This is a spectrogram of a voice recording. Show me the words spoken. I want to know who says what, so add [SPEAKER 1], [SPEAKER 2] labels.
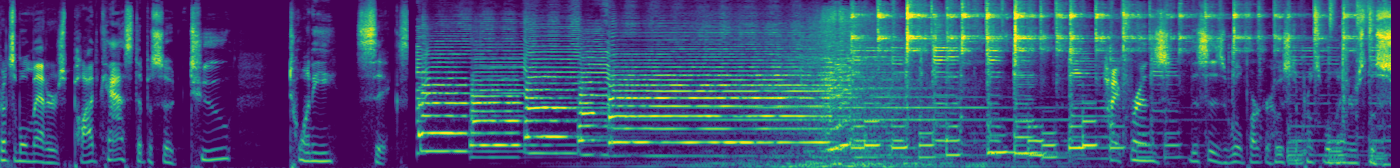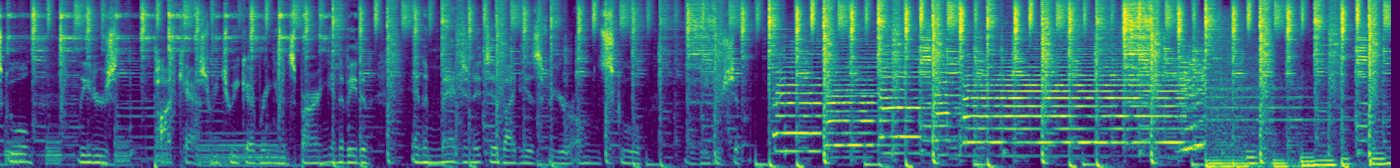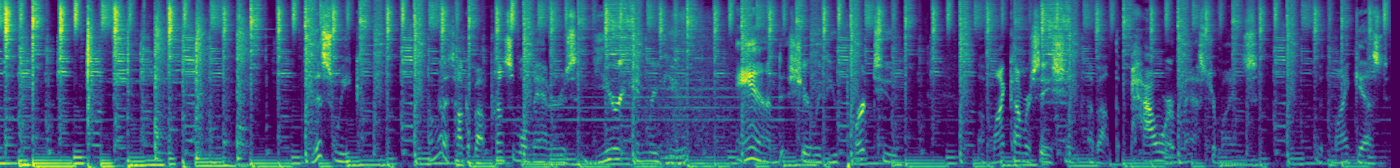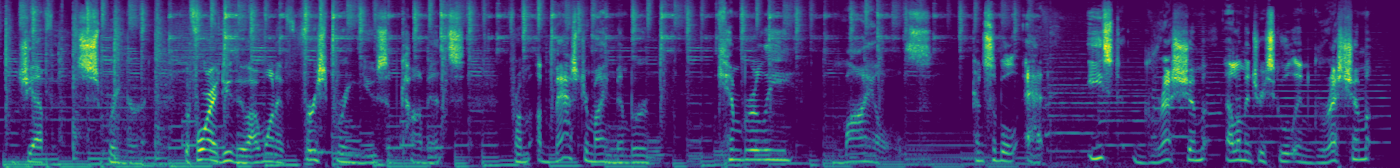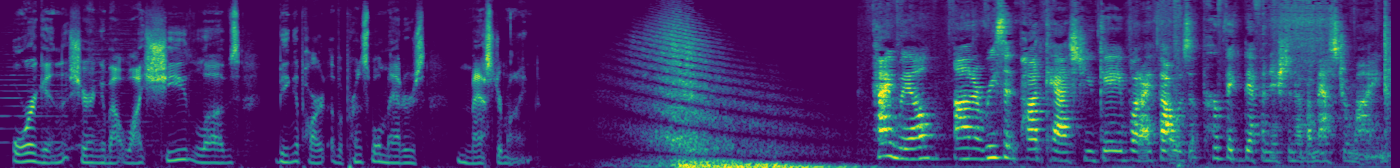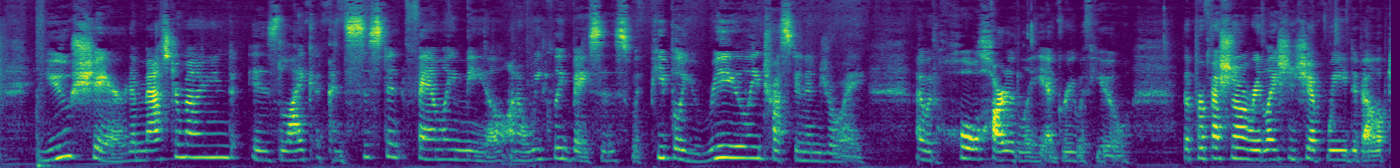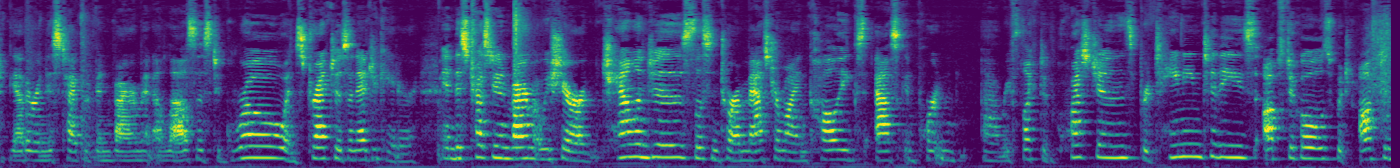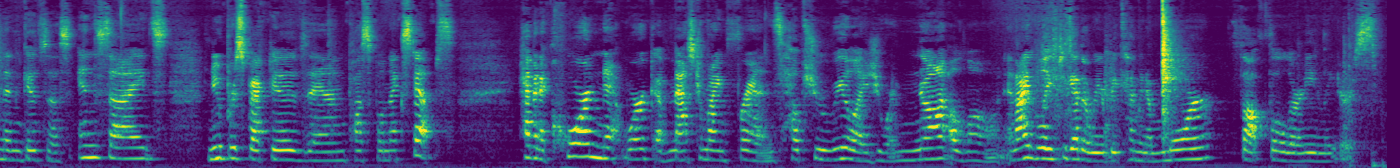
[SPEAKER 1] Principal Matters Podcast, episode 226. Hi, friends. This is Will Parker, host of Principal Matters, the School Leaders Podcast. Each week, I bring you inspiring, innovative, and imaginative ideas for your own school leadership. This week, I'm going to talk about Principal Matters Year in Review and share with you part two of my conversation about the power of masterminds with my guest, Jeff Springer. Before I do, though, I want to first bring you some comments from a mastermind member, Kimberly Miles, principal at East Gresham Elementary School in Gresham, Oregon, sharing about why she loves being a part of a Principal Matters mastermind.
[SPEAKER 2] Hi, Will. On a recent podcast, you gave what I thought was a perfect definition of a mastermind. You shared a mastermind is like a consistent family meal on a weekly basis with people you really trust and enjoy. I would wholeheartedly agree with you. The professional relationship we develop together in this type of environment allows us to grow and stretch as an educator. In this trusted environment, we share our challenges, listen to our mastermind colleagues, ask important uh, reflective questions pertaining to these obstacles, which often then gives us insights, new perspectives, and possible next steps. Having a core network of mastermind friends helps you realize you are not alone, and I believe together we are becoming a more thoughtful learning leaders.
